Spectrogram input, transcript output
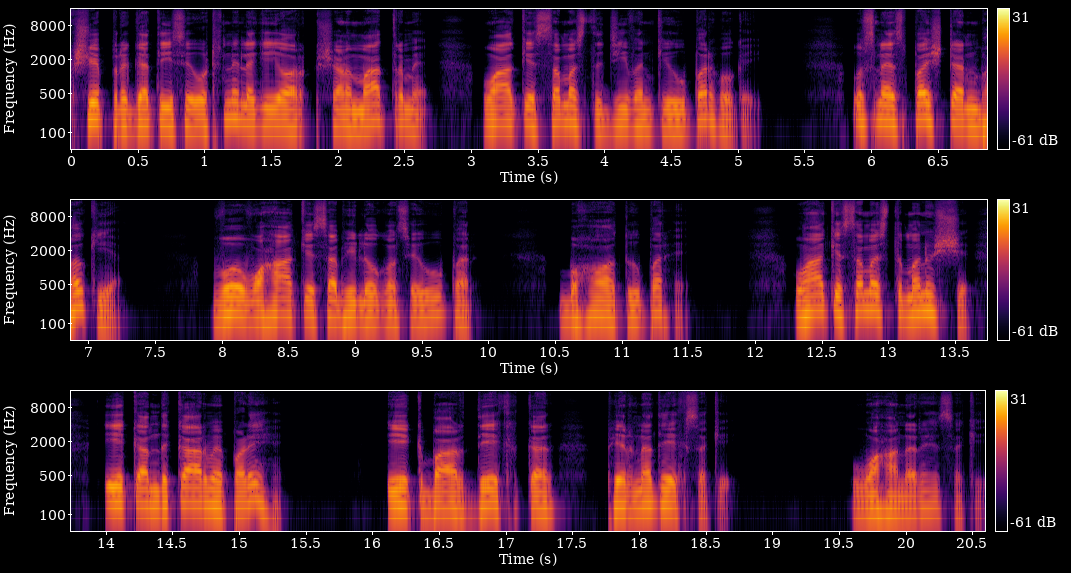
क्षिप्र गति से उठने लगी और क्षण मात्र में वहाँ के समस्त जीवन के ऊपर हो गई। उसने स्पष्ट अनुभव किया। वो वहाँ के सभी लोगों से ऊपर, बहुत ऊपर है। वहाँ के समस्त मनुष्य एक अंधकार में पड़े हैं। एक बार देखकर फिर न देख सके, वहाँ न रह सके।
